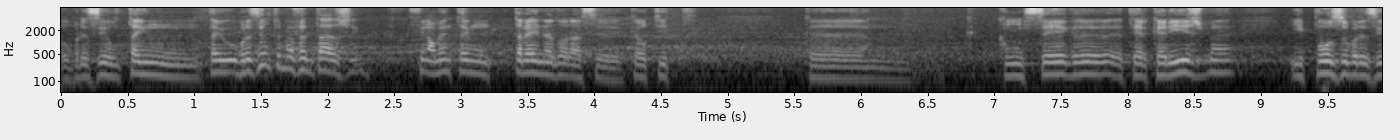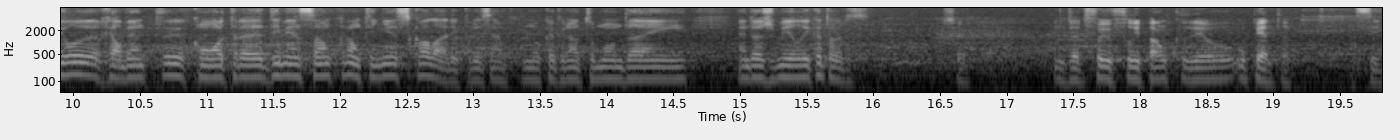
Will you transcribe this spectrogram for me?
O Brasil tem, tem, o Brasil tem uma vantagem, finalmente tem um treinador a sério, que é o Tite, que consegue ter carisma e pôs o Brasil realmente com outra dimensão que não tinha Scolari, por exemplo, no Campeonato do Mundo em, em 2014. Sim. Portanto, foi o Filipão que deu o Penta. Sim.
